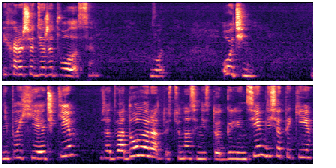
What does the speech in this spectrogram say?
и хорошо держат волосы. Вот. Очень неплохие очки за 2 доллара, то есть у нас они стоят гривен 70 такие.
